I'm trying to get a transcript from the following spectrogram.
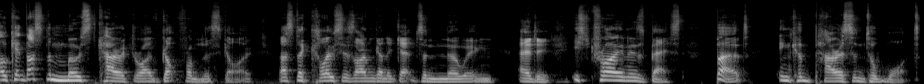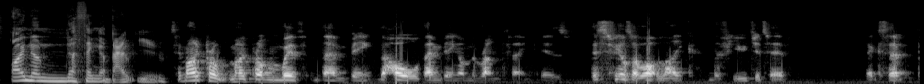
okay, that's the most character I've got from this guy. That's the closest I'm going to get to knowing Eddie. He's trying his best. But in comparison to what? I know nothing about you. See, my problem, my problem with them being the whole them being on the run thing is this feels a lot like The Fugitive, except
